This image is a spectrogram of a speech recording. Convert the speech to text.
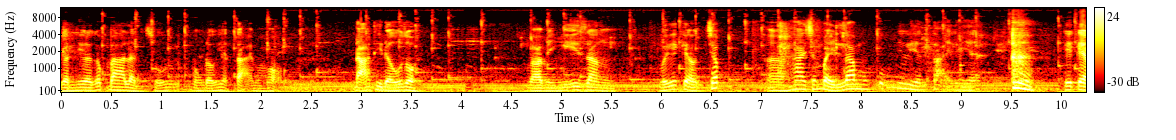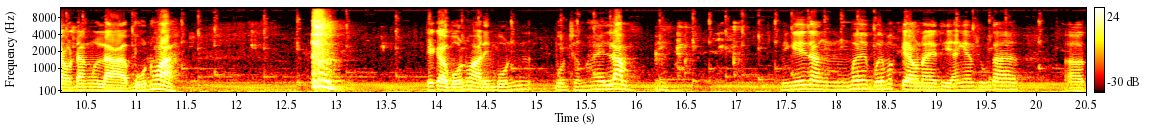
gần như là gấp 3 lần số vòng đấu hiện tại mà họ đã thi đấu rồi. Và mình nghĩ rằng với cái kèo chấp à, 2.75 cũng như hiện tại thì cái kèo đang là 4 hòa. Cái kèo 4 hòa đến 4 4.25 mình nghĩ rằng với với mức kèo này thì anh em chúng ta uh,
